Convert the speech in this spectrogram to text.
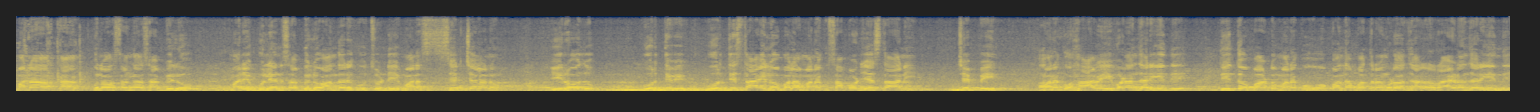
మన క- కుల సంఘ సభ్యులు మరియు బులియన్ సభ్యులు అందరూ కూర్చుండి మన చర్చలను ఈరోజు పూర్తి పూర్తి స్థాయి లోపల మనకు సపోర్ట్ చేస్తా అని చెప్పి మనకు హామీ ఇవ్వడం జరిగింది. దీంతో పాటు మనకు ఒప్పంద పత్రం కూడా జ- రాయడం జరిగింది.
